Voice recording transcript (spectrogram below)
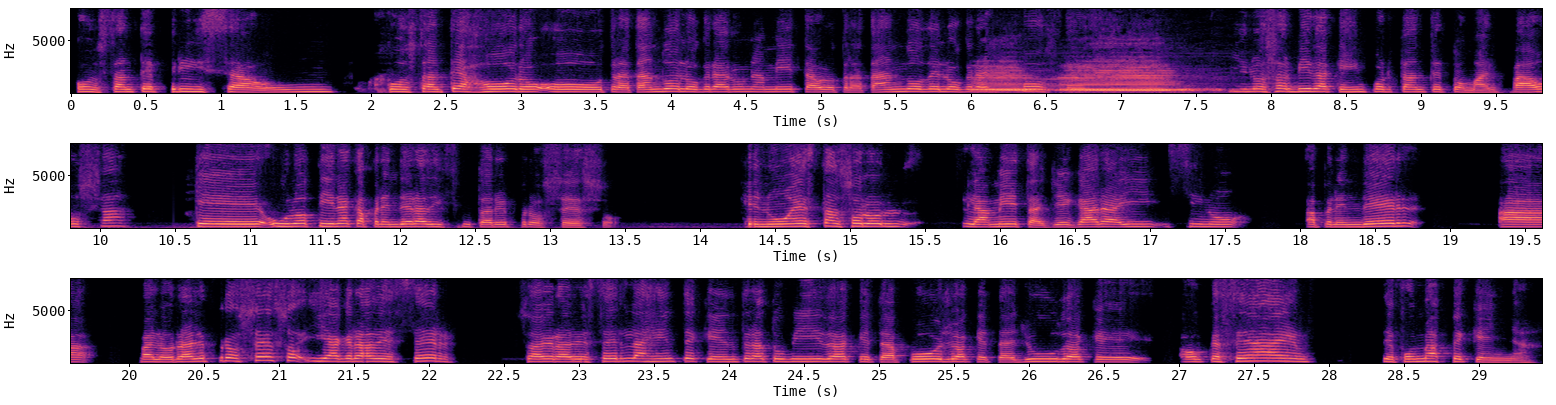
constante prisa o un constante ajoro o tratando de lograr una meta o tratando de lograr cosas y uno se olvida que es importante tomar pausa que uno tiene que aprender a disfrutar el proceso, que no es tan solo la meta, llegar ahí, sino aprender a valorar el proceso y agradecer, o sea, agradecer la gente que entra a tu vida, que te apoya, que te ayuda, que aunque sea de formas pequeñas,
